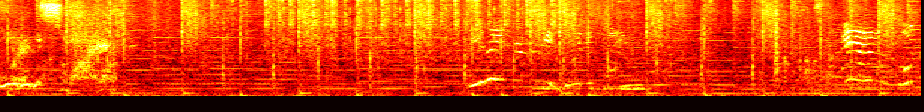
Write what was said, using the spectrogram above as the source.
here, swine! He didn't really do anything. And look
